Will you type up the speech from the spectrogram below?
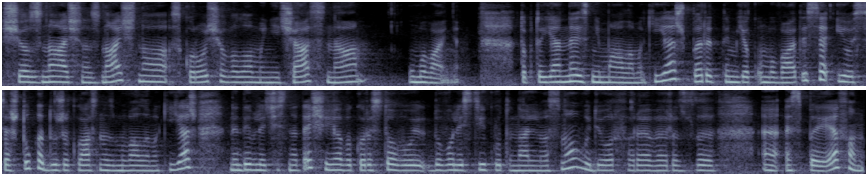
що значно значно скорочувало мені час на умивання. Тобто я не знімала макіяж перед тим, як умиватися, і ось ця штука дуже класно змивала макіяж, не дивлячись на те, що я використовую доволі стійку тональну основу Dior Forever з е, SPF,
